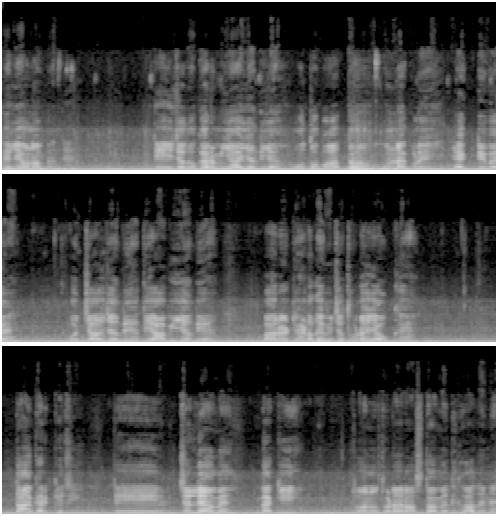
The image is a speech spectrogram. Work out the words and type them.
ਤੇ ਲਿਆਉਣਾ ਪੈਂਦਾ। ਹੈ। ਤੇ ਜਦੋਂ ਗਰਮੀ ਆ ਜਾਂਦੀ ਆ, ਉਹ ਤੋਂ ਬਾਅਦ ਤਾਂ ਉਹਨਾਂ ਕੋਲੇ ਐਕਟਿਵ ਹੈ ਉਹ ਚੱਲ ਜਾਂਦੇ ਆ ਤੇ ਆ ਵੀ ਜਾਂਦੇ ਆ। ਪਰ ਠੰਡ ਦੇ ਵਿੱਚ ਥੋੜਾ ਜਿਹਾ ਔਖਾ ਹੈ। ਤਾਂ ਕਰਕੇ ਜੀ। ਤੇ ਚੱਲਿਆ ਮੈਂ। ਬਾਕੀ ਤੁਹਾਨੂੰ ਥੋੜਾ ਰਸਤਾ ਮੈਂ ਦਿਖਾ ਦੇਣਾ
